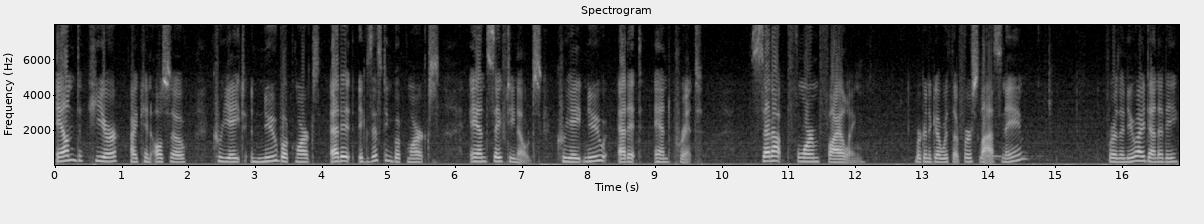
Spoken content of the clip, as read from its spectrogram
And here I can also create new bookmarks, edit existing bookmarks, and safety notes. Create new, edit, and print. Set up form filing. We're going to go with the first last name for the new identity.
